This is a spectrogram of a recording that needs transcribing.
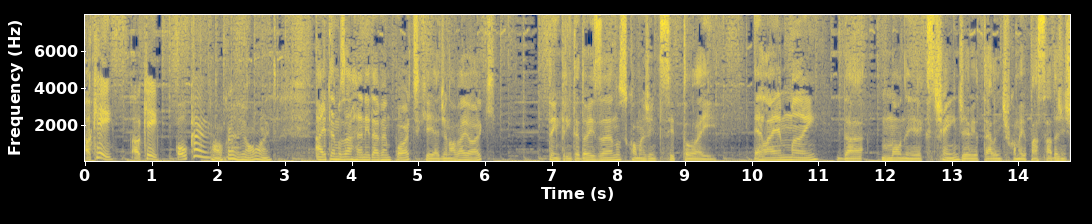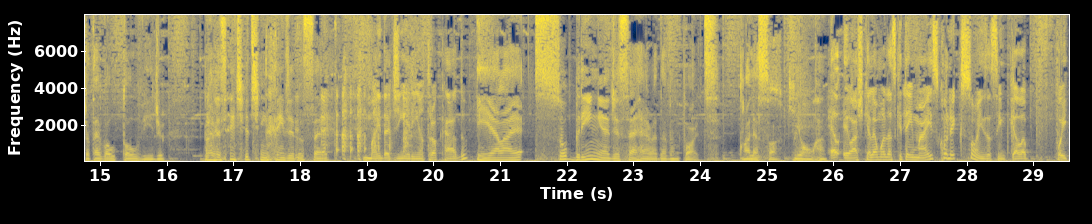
Ok, ok. Ok. Ok, alright. Aí temos a Honey Davenport, que é de Nova York. Tem 32 anos, como a gente citou aí. Ela é mãe da Money Exchange. Eu e o Telo, a gente ficou meio passado, a gente até voltou o vídeo pra ver se a gente tinha entendido certo. Mãe da dinheirinho trocado. E ela é sobrinha de Sahara Davenport. Olha só, que honra. Ela- Eu acho que ela é uma das que tem mais conexões, assim, porque ela foi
